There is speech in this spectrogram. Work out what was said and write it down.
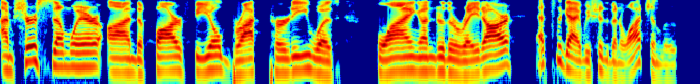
I'm sure somewhere on the far field, Brock Purdy was flying under the radar. That's the guy we should have been watching, Luke.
